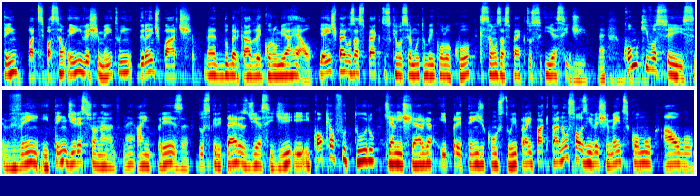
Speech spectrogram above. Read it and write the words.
tem participação e investimento em grande parte né, do mercado da economia real. E aí a gente pega os aspectos que você muito bem colocou, que são os aspectos ESG. Né? Como que vocês veem e têm direcionado né, a empresa dos critérios de ESG e, e qual que é o futuro que ela enxerga e pretende construir para impactar não só os investimentos como algo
